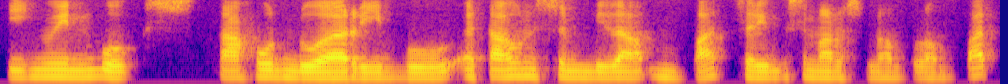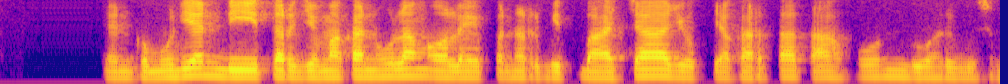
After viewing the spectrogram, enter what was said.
Penguin Books tahun 2000 eh tahun 94 1994 dan kemudian diterjemahkan ulang oleh penerbit Baca Yogyakarta tahun 2009.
